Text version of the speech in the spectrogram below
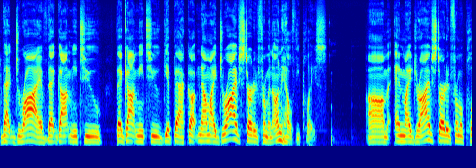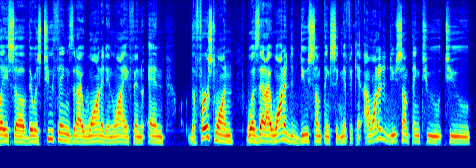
that drive that got me to that got me to get back up. Now my drive started from an unhealthy place. Um, and my drive started from a place of there was two things that I wanted in life and and the first one was that I wanted to do something significant. I wanted to do something to to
